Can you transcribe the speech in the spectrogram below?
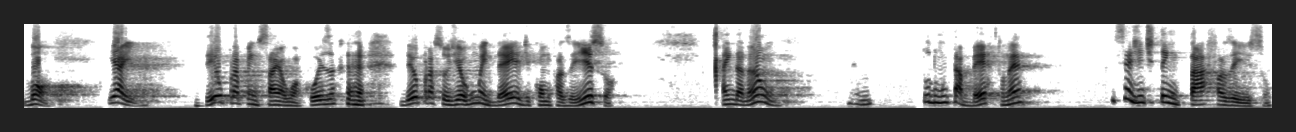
Bom, e aí? Deu para pensar em alguma coisa? Deu para surgir alguma ideia de como fazer isso? Ainda não? Tudo muito aberto, né? E se a gente tentar fazer isso?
